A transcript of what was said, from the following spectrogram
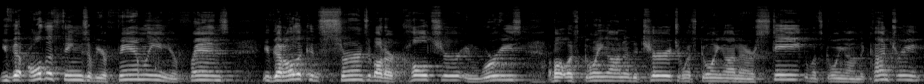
You've got all the things of your family and your friends. You've got all the concerns about our culture and worries about what's going on in the church and what's going on in our state and what's going on in the country.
